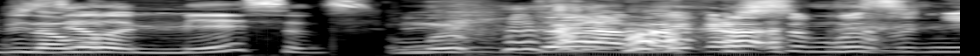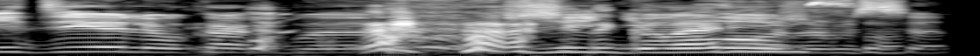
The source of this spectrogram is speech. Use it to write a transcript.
Может но сделаем месяц? мы, Да, мне кажется, мы за неделю как бы вообще не договоримся. уложимся.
